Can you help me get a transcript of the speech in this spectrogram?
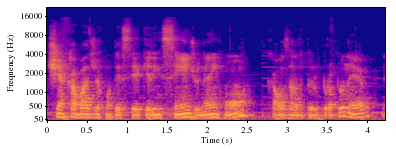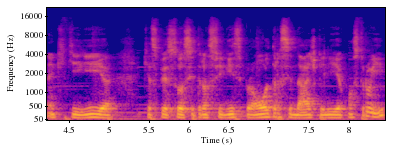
tinha acabado de acontecer aquele incêndio, né, em Roma, causado pelo próprio Nero, né, que queria que as pessoas se transferissem para outra cidade que ele ia construir,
